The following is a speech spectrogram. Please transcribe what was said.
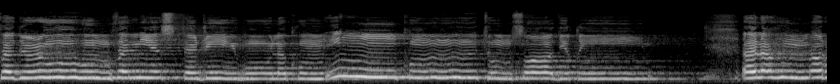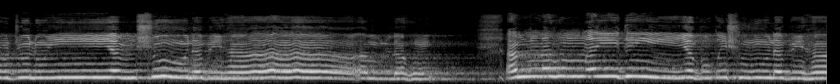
فادعوهم فليستجيبوا لكم إن كنتم صادقين. ألهم أرجل يمشون بها أم لهم أم لهم أيدي يبطشون بها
